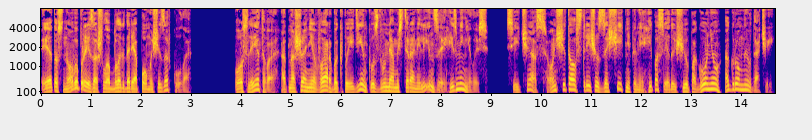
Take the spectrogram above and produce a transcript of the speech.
И это снова произошло благодаря помощи Заркула. После этого отношение Варба к поединку с двумя мастерами линзы изменилось. Сейчас он считал встречу с защитниками и последующую погоню огромной удачей.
